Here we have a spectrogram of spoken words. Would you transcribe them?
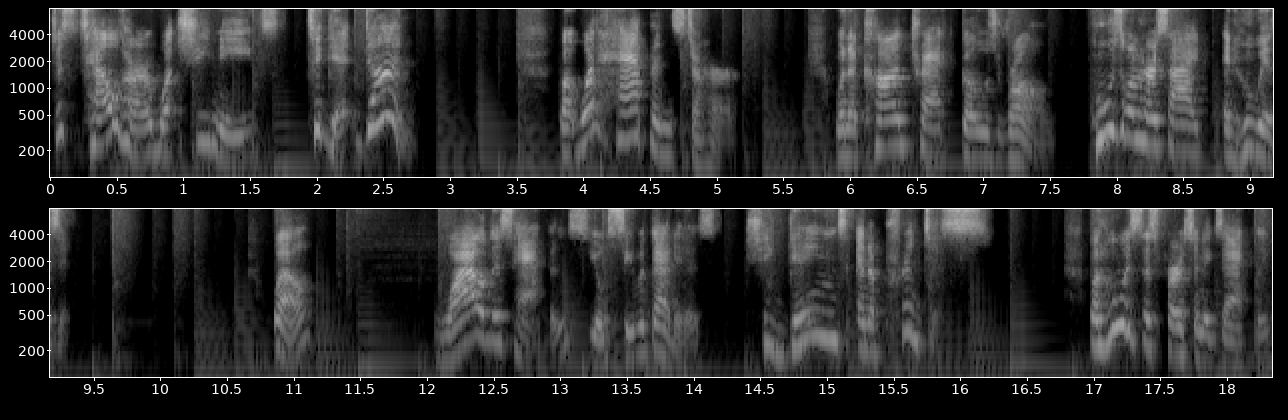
Just tell her what she needs to get done. But what happens to her when a contract goes wrong? Who's on her side and who isn't? Well, while this happens, you'll see what that is. She gains an apprentice. But who is this person exactly?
